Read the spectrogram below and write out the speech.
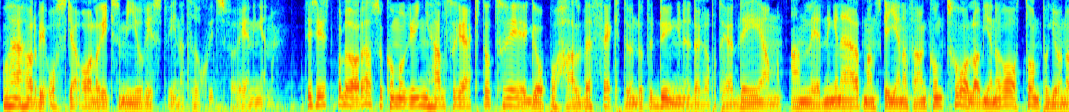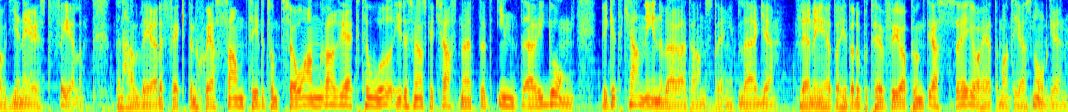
Och här hörde vi Oskar Alrik som är jurist vid Naturskyddsföreningen. Till sist på lördag så kommer Ringhals reaktor 3 gå på halv effekt under ett dygn, det rapporterar DN. Anledningen är att man ska genomföra en kontroll av generatorn på grund av ett generiskt fel. Den halverade effekten sker samtidigt som två andra reaktorer i det svenska kraftnätet inte är igång, vilket kan innebära ett ansträngt läge. Fler nyheter hittar du på tv4.se. Jag heter Mattias Nordgren.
